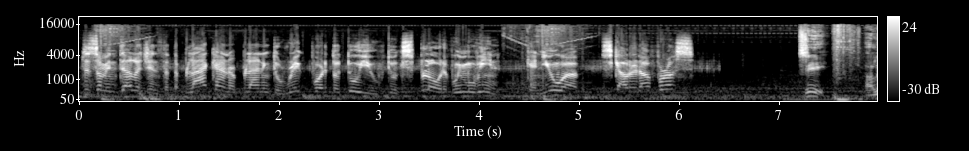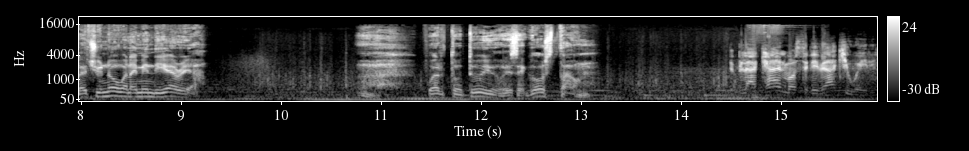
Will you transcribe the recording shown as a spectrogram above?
to some intelligence that the Black Hand are planning to rig Puerto Tulu to explode if we move in. Can you, uh, scout it out for us? See, I'll let you know when I'm in the area. Puerto Tulu is a ghost town. The Black Hand must have evacuated.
